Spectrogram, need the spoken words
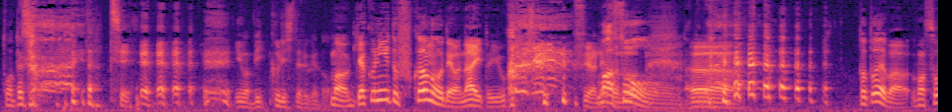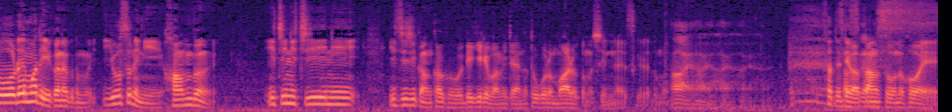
とてつもないなって。今びっくりしてるけど。まあ逆に言うと不可能ではないということですよね。のまあそうだね。うん。例えば、まあ、それまでいかなくても要するに半分。1日に1時間確保できればみたいなところもあるかもしれないですけれども。はいはいはいはいさてでは感想の方へ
